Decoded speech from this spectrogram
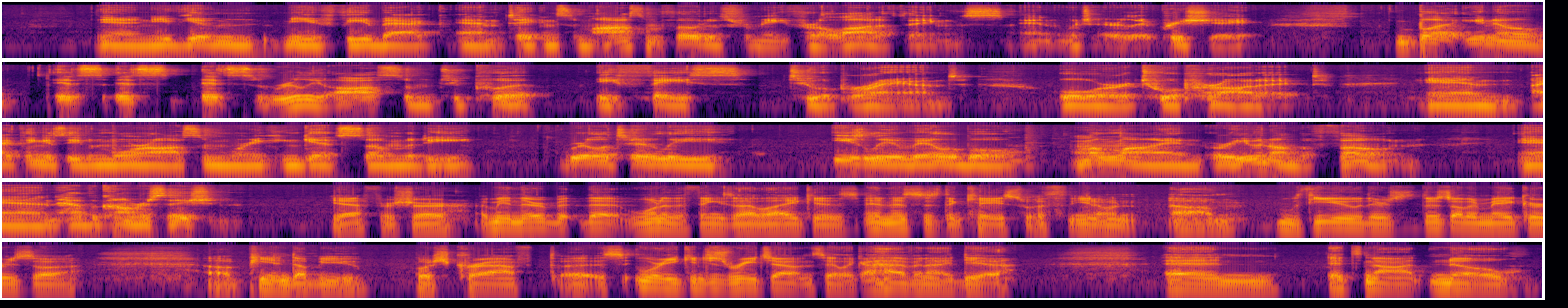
and you've given me feedback and taken some awesome photos for me for a lot of things, and which I really appreciate. But, you know, it's, it's, it's really awesome to put a face to a brand or to a product. And I think it's even more awesome where you can get somebody relatively easily available online or even on the phone and have a conversation. Yeah, for sure. I mean, there. That one of the things I like is, and this is the case with you know, um, with you. There's there's other makers, uh, uh, PNW, Bushcraft, uh, where you can just reach out and say like, I have an idea, and it's not no,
